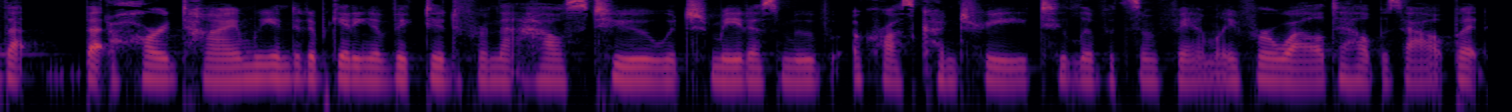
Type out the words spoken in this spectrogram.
that that hard time. We ended up getting evicted from that house too, which made us move across country to live with some family for a while to help us out. But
